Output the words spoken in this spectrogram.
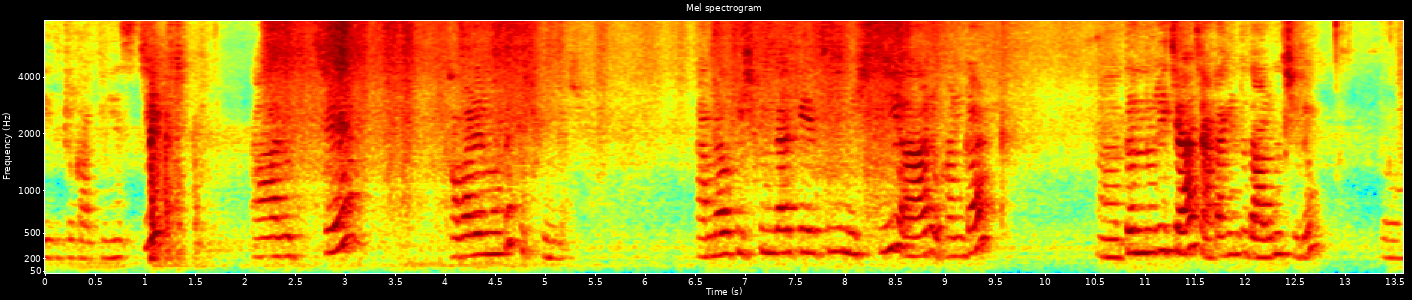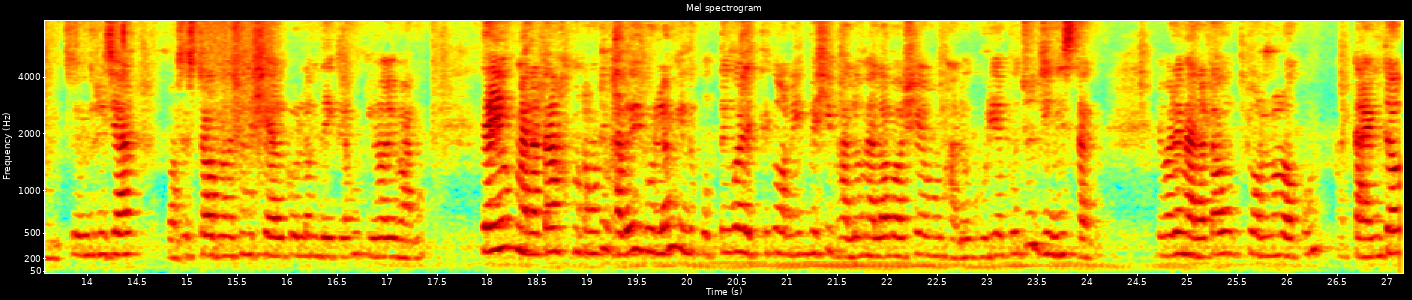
এই দুটো কাপ নিয়ে এসেছি। আর হচ্ছে খাবারের মধ্যে ফিশ ফিঙ্গার আমরাও ফিশ ফিঙ্গার খেয়েছি, মিষ্টি আর ওখানকার তন্দুরি চা, চাটা কিন্তু দারুণ ছিল। তো তন্দুরি চার প্রসেসটাও আপনাদের সঙ্গে শেয়ার করলাম, দেখলাম কীভাবে বানায়। যাই হোক, মেলাটা মোটামুটি ভালোই ঘুরলাম কিন্তু প্রত্যেকবার এর থেকে অনেক বেশি ভালো মেলা বসে এবং ভালো ঘুরিয়ে প্রচুর জিনিস থাকে। এবারে মেলাটাও একটু অন্যরকম আর টাইমটাও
